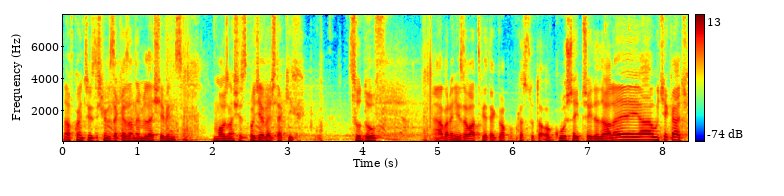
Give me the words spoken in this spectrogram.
No w końcu jesteśmy w zakazanym lesie, więc można się spodziewać takich cudów. Dobra, nie załatwię tego, po prostu to ogłuszę i przejdę dalej, a uciekać.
